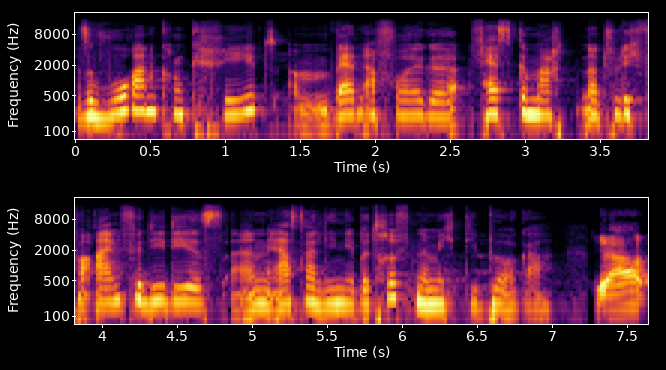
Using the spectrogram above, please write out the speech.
Also woran konkret ähm, werden Erfolge festgemacht? Natürlich vor allem für die, die es in erster Linie betrifft, nämlich die Bürger. Ja,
